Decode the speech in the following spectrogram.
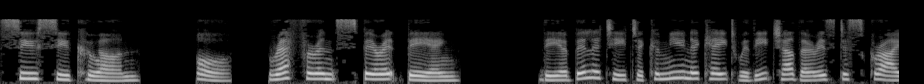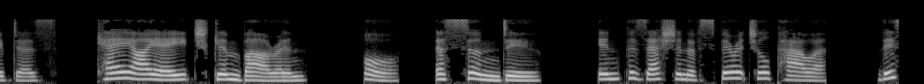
Susukuon, or reference spirit being. The ability to communicate with each other is described as Kih Gimbaran, or Asundu, in possession of spiritual power. This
